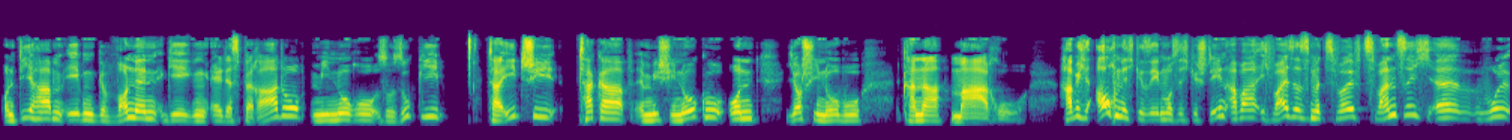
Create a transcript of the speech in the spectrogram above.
Und die haben eben gewonnen gegen El Desperado, Minoru Suzuki, Taichi, Taka Michinoku und Yoshinobu Kanamaru. Habe ich auch nicht gesehen, muss ich gestehen, aber ich weiß, dass es mit 12, 20 äh, wohl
